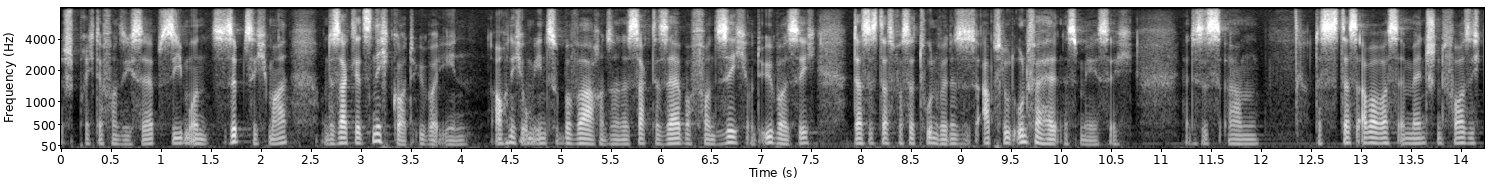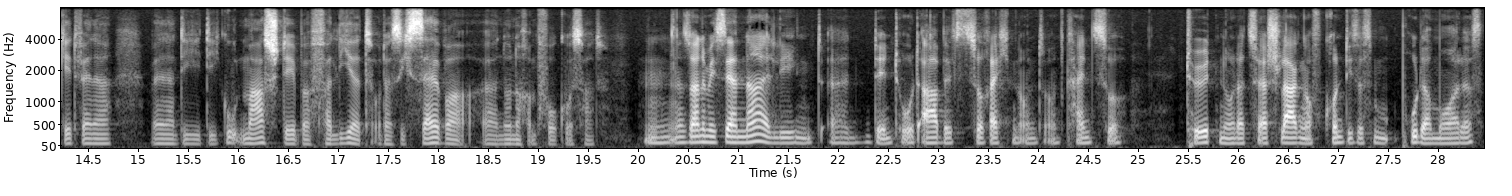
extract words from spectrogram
spricht er von sich selbst 77 Mal. Und das sagt jetzt nicht Gott über ihn, auch nicht um ihn zu bewahren, sondern das sagt er selber von sich und über sich. Das ist das, was er tun würde. Das ist absolut unverhältnismäßig. Ja, das, ist, ähm, das ist das aber, was im Menschen vor sich geht, wenn er, wenn er die, die guten Maßstäbe verliert oder sich selber äh, nur noch im Fokus hat. Mhm, es war nämlich sehr naheliegend, äh, den Tod Abels zu rächen und, und keinen zu töten oder zu erschlagen aufgrund dieses Brudermordes.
